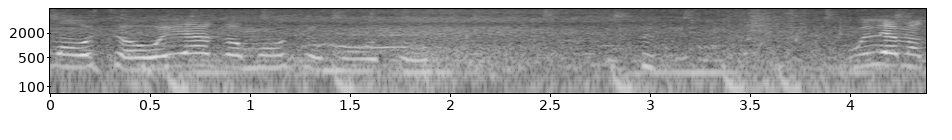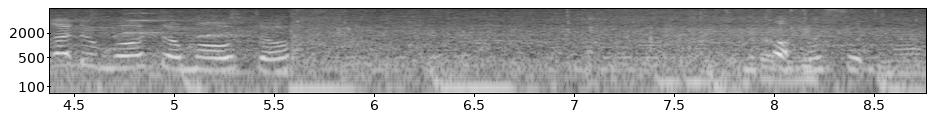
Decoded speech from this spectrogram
moto moto. Where you go moto moto? William, I gotta do moto moto. Look up my foot, man.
